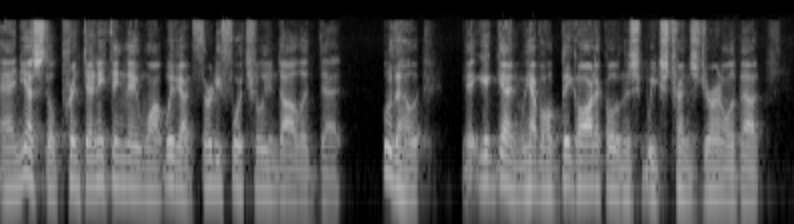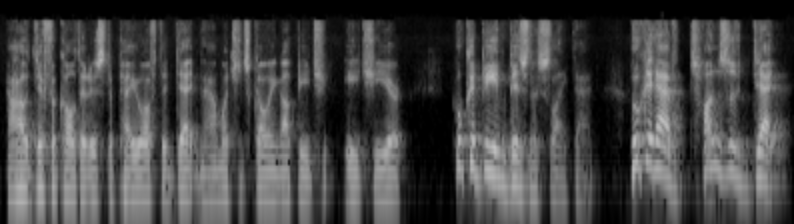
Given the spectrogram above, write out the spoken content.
And yes, they'll print anything they want. We've got $34 trillion debt. Who the hell? Again, we have a big article in this week's Trends Journal about how difficult it is to pay off the debt and how much it's going up each each year. Who could be in business like that? Who could have tons of debt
